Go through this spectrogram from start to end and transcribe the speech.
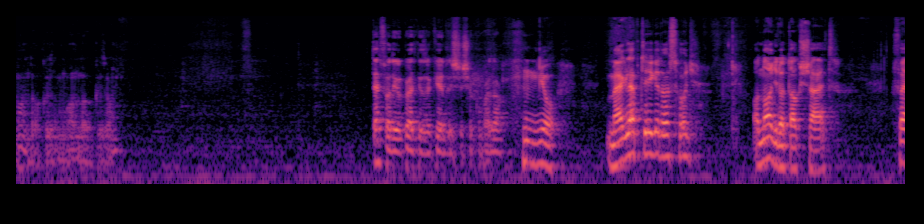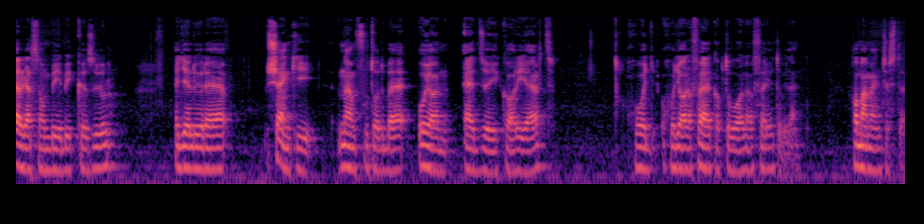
Gondolkozom, gondolkozom. Tedd fel a következő kérdést, és akkor majd a... Jó. Meglep téged az, hogy a nagyra tagsált Ferguson bébik közül egyelőre senki nem futott be olyan edzői karriert, hogy, hogy arra felkapta volna a fejét a világ. Ha már Manchester.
